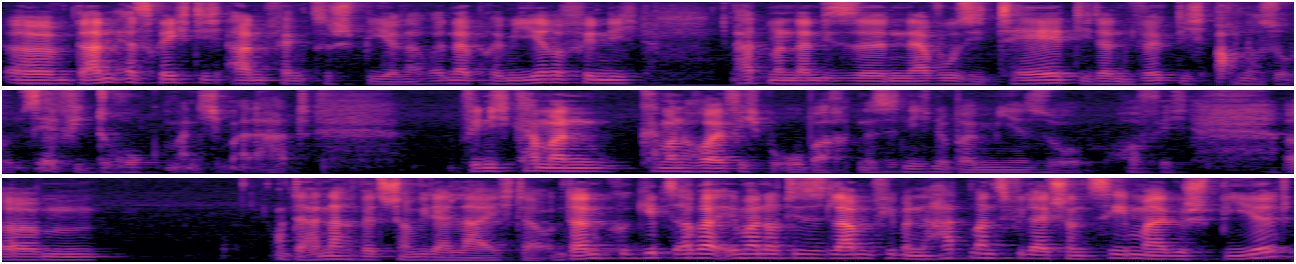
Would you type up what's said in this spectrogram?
äh, dann erst richtig anfängt zu spielen. Aber in der Premiere, finde ich, hat man dann diese Nervosität, die dann wirklich auch noch so sehr viel Druck manchmal hat. Finde ich, kann man, kann man häufig beobachten. Das ist nicht nur bei mir so, hoffe ich. Ähm, und danach wird es schon wieder leichter. Und dann gibt es aber immer noch dieses Lampenfieber. Dann hat man es vielleicht schon zehnmal gespielt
